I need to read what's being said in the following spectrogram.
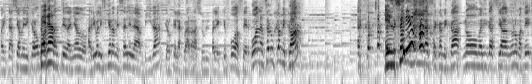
Maldita sea, me dijeron Pero- bastante dañado. Arriba a la izquierda me sale la vida. Creo que la barra azul. Vale, ¿qué puedo hacer? ¿Puedo lanzar un Jameja? ¿En ¿Desde serio? No me lanza Jameja. No, maldita sea, no lo maté.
